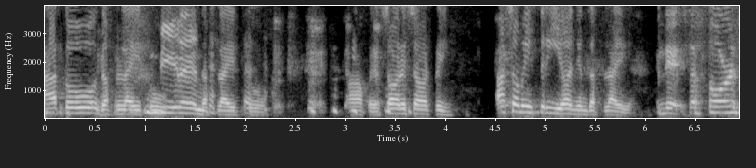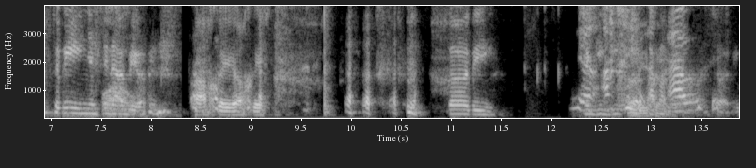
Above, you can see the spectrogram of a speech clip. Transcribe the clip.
ah, to The Fly 2. Hindi rin. The Fly 2. Okay, sorry, sorry. Ah, so may 3 yun, yung The Fly. Hindi, sa Thor 3 niya sinabi yun. Okay, okay. Sorry. Yeah. Nagiging Um, ako. Sorry.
